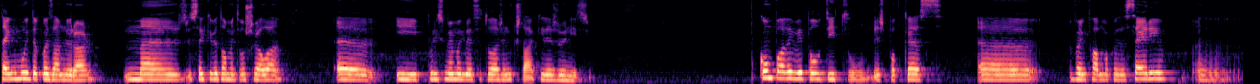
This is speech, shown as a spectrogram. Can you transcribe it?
tenho muita coisa a melhorar, mas eu sei que eventualmente vou chegar lá uh, e por isso mesmo agradeço a toda a gente que está aqui desde o início. Como podem ver pelo título deste podcast, uh, venho falar de uma coisa séria, uh,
